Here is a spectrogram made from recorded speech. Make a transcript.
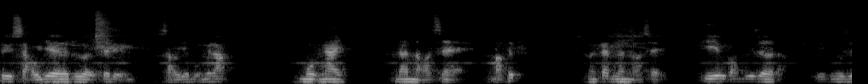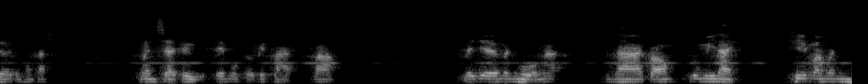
từ 6 giờ rưỡi cho đến 6 giờ 45 mỗi ngày là nó sẽ báo thức. Bằng cách là nó sẽ kêu con bây giờ đó kêu giờ trong phòng khách. Mình sẽ thử thêm một số kịch bản vào. Bây giờ mình muốn là con Lumi này, khi mà mình,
